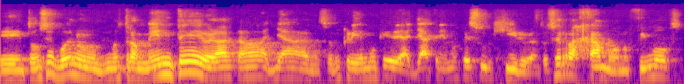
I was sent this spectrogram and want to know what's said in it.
Eh, entonces, bueno, nuestra mente, ¿verdad? Estaba allá. Nosotros creíamos que de allá teníamos que surgir, ¿verdad? Entonces rajamos, nos fuimos,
